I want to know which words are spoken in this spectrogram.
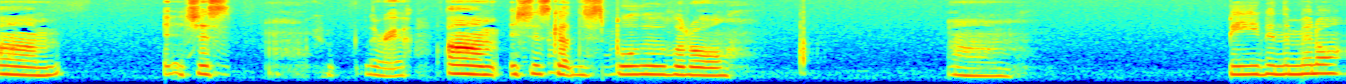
Um, it's just, there we go. Um, it's just got this blue little um, bead in the middle.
